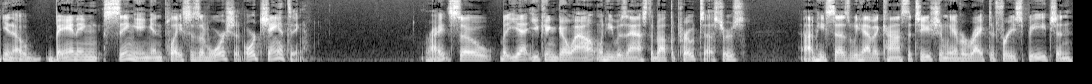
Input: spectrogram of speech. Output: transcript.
you know, banning singing in places of worship or chanting. Right? So, but yet you can go out when he was asked about the protesters. Um, he says we have a constitution, we have a right to free speech, and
